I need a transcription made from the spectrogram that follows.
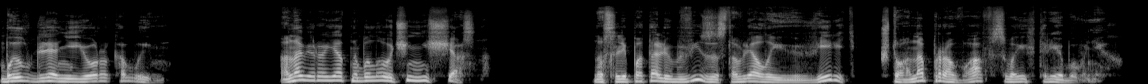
был для нее роковым. Она, вероятно, была очень несчастна. Но слепота любви заставляла ее верить, что она права в своих требованиях.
